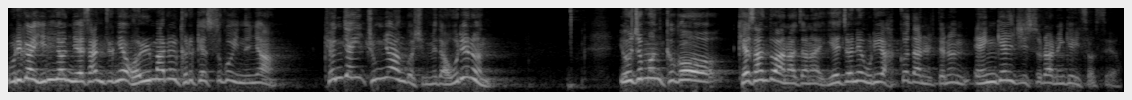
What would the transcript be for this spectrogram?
우리가 1년 예산 중에 얼마를 그렇게 쓰고 있느냐 굉장히 중요한 것입니다. 우리는 요즘은 그거 계산도 안 하잖아요. 예전에 우리 학교 다닐 때는 엥겔 지수라는 게 있었어요.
